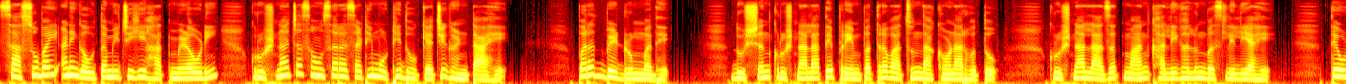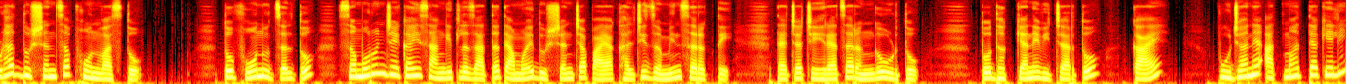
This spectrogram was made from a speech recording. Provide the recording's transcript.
सासूबाई आणि गौतमीची ही हातमिळवणी कृष्णाच्या संसारासाठी मोठी धोक्याची घंटा आहे. परत बेडरूममध्ये. दुष्यंत कृष्णाला ते प्रेमपत्र वाचून दाखवणार होतो. कृष्णा लाजत मान खाली घालून बसलेली आहे. तेवढ्यात दुष्यंतचा फोन वाचतो तो फोन उचलतो. समोरून जे काही सांगितलं जातं त्यामुळे दुष्यंतच्या पायाखालची जमीन सरकते. त्याच्या चेहऱ्याचा रंग उडतो. तो धक्क्याने विचारतो काय? पूजाने आत्महत्या केली?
